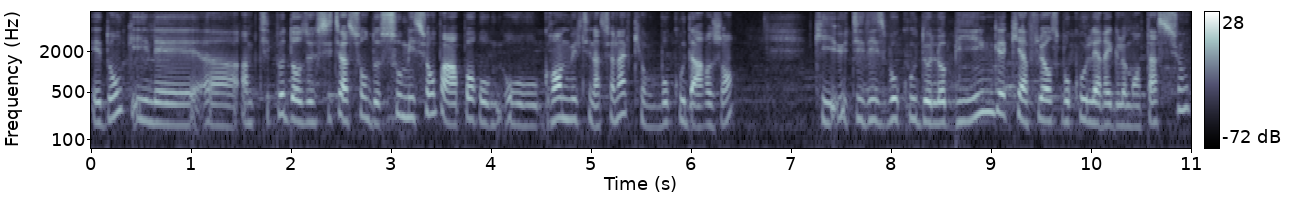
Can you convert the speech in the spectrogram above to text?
et donc il est euh, un petit peu dans une situation de soumission par rapport aux grandes multinationales qui ont beaucoup d'argent qui utilisent beaucoup de lobbying, qui influencent beaucoup les réglementations.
